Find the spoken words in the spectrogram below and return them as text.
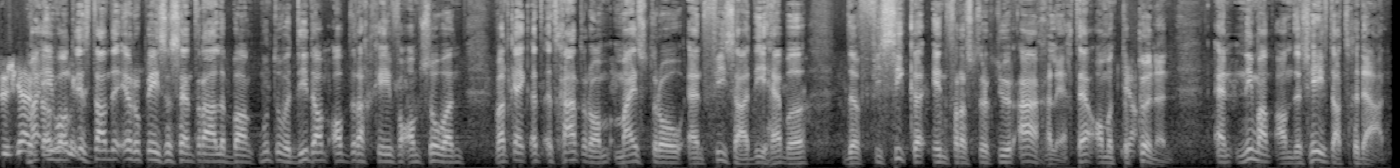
Dus juist Maar Ewout, is dan de Europese Centrale Bank... moeten we die dan opdracht geven om zo'n... Want kijk, het, het gaat erom, Maestro en Visa... die hebben de fysieke infrastructuur aangelegd hè, om het te kunnen. En niemand anders heeft dat gedaan.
